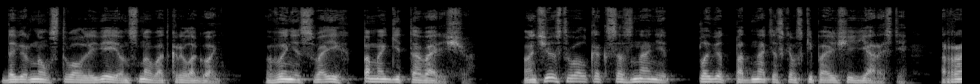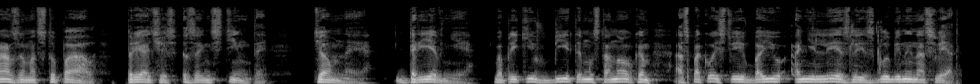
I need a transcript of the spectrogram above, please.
Довернув ствол левее, он снова открыл огонь. «Вынес своих, помоги товарищу!» Он чувствовал, как сознание плывет под натиском вскипающей ярости. Разум отступал, прячась за инстинкты. Темные, древние, вопреки вбитым установкам о спокойствии в бою, они лезли из глубины на свет,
